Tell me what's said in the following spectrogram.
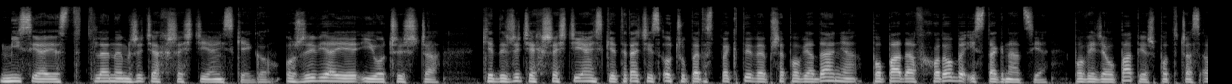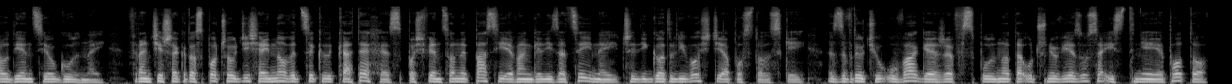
Misja jest tlenem życia chrześcijańskiego. Ożywia je i oczyszcza. Kiedy życie chrześcijańskie traci z oczu perspektywę przepowiadania, popada w chorobę i stagnację, powiedział papież podczas audiencji ogólnej. Franciszek rozpoczął dzisiaj nowy cykl katechez poświęcony pasji ewangelizacyjnej, czyli gorliwości apostolskiej. Zwrócił uwagę, że wspólnota uczniów Jezusa istnieje po to,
